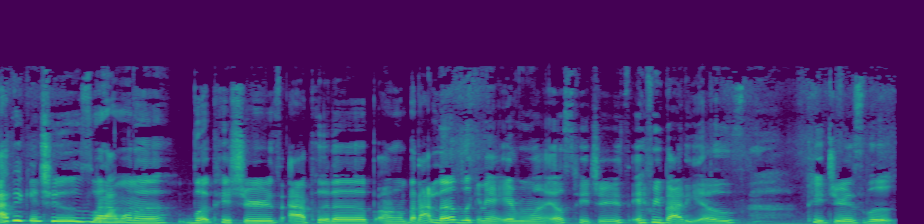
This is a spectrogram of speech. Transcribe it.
I pick and choose what I want to, what pictures I put up. Um, but I love looking at everyone else pictures. Everybody else pictures look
